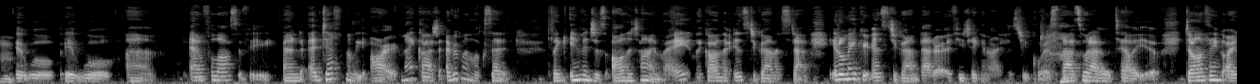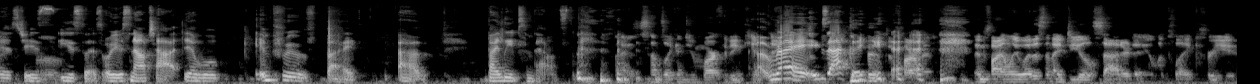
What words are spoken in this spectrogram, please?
Hmm. It will it will um, and philosophy and uh, definitely art. My gosh, everyone looks at like images all the time, right? Like on their Instagram and stuff. It'll make your Instagram better if you take an art history course. That's what I would tell you. Don't think art history is oh. useless or your Snapchat. It will improve by um, by leaps and bounds. it sounds like a new marketing campaign. Right, exactly. and finally, what does an ideal Saturday look like for you?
